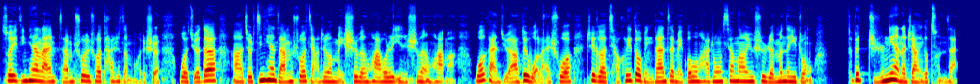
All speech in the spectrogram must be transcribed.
所以今天来咱们说一说它是怎么回事。我觉得啊，就是今天咱们说讲这个美食文化或者饮食文化嘛，我感觉啊，对我来说，这个巧克力豆饼干在美国文化中相当于是人们的一种特别执念的这样一个存在。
